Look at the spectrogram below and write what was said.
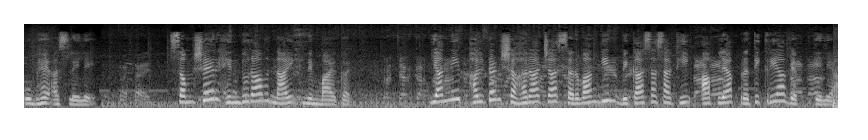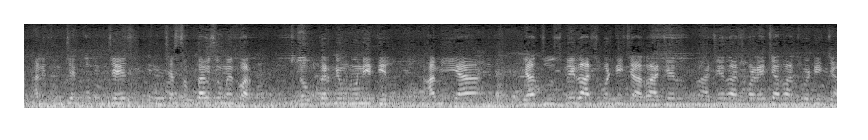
उभे असलेले. समशेर हिंदूराव नाईक निंबाळकर. यांनी फलटण शहराच्या सर्वांगीण विकासासाठी आपल्या प्रतिक्रिया व्यक्त केल्या. आणि तुमचे तुमचे तुमचे सत्तावीस उमेदवार लवकर निवडून येतील. आम्ही या या जुजबी राजवटीच्या राजे राजे राजवाड्याच्या राजवटीच्या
